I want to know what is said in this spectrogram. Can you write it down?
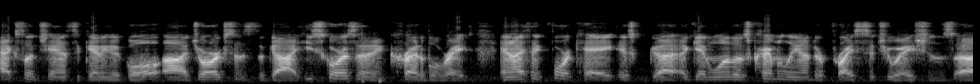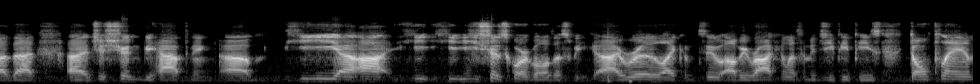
excellent chance of getting a goal, uh, Jorgensen's the guy. He scores at an incredible rate, and I think 4K is uh, again one of those criminally underpriced situations situations uh, that uh, just shouldn't be happening. Um, he, uh, uh, he he he should score a goal this week. I really like him too. I'll be rocking with him in GPPs. Don't play him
